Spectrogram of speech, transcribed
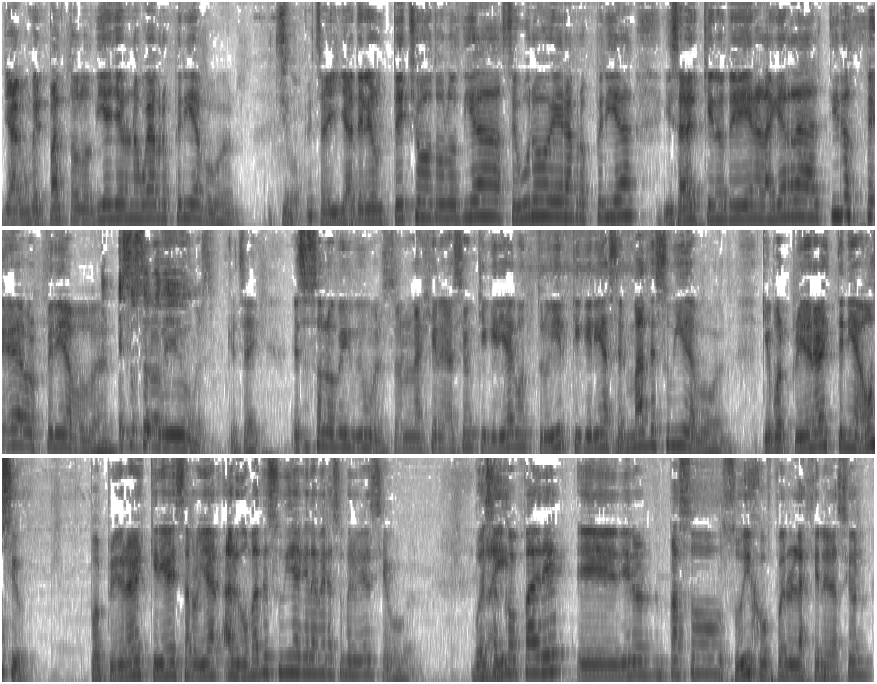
ya comer pan todos los días ya era una buena prosperidad. Pues. Sí, po. Ya tener un techo todos los días seguro era prosperidad y saber que no te era la guerra al tiro era prosperidad, pues, son los baby boomers. ¿Cachai? Esos son los baby boomers, son una generación que quería construir, que quería hacer más de su vida, weón. que por primera vez tenía ocio, por primera vez quería desarrollar algo más de su vida que la mera supervivencia. weón. Bueno, Esos ahí- compadres eh, dieron paso, sus hijos fueron la generación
